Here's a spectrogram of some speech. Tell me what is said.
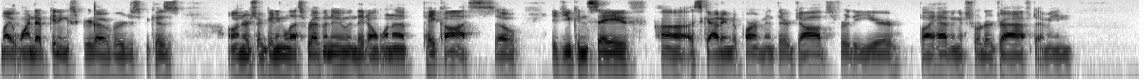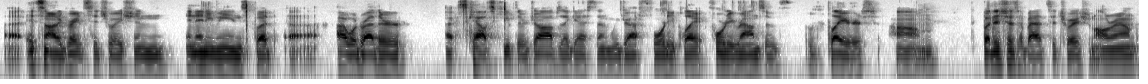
might wind up getting screwed over just because owners are getting less revenue and they don't want to pay costs. So if you can save uh, a scouting department their jobs for the year by having a shorter draft, I mean, uh, it's not a great situation in any means, but uh, I would rather scouts keep their jobs, I guess, then we draft 40 play 40 rounds of, of players. Um, but it's just a bad situation all around.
